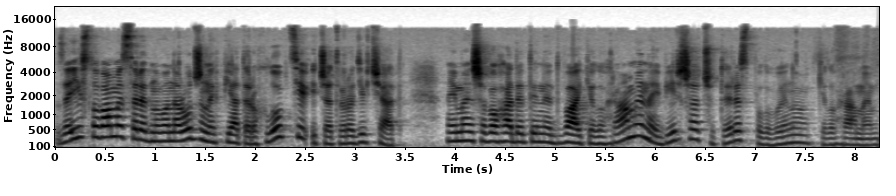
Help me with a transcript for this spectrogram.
За її словами, серед новонароджених п'ятеро хлопців і четверо дівчат. Найменша вага дитини 2 кілограми, найбільша 4,5 кілограми.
